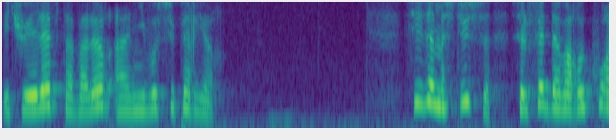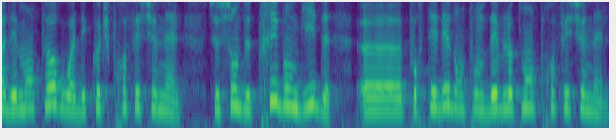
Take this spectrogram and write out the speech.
et tu élèves ta valeur à un niveau supérieur. Sixième astuce, c'est le fait d'avoir recours à des mentors ou à des coachs professionnels. Ce sont de très bons guides euh, pour t'aider dans ton développement professionnel.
